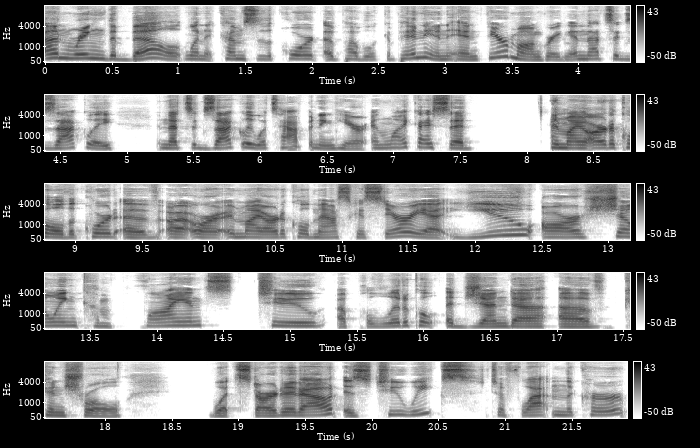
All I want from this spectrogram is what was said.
unring the bell when it comes to the court of public opinion and fear mongering. And that's exactly and that's exactly what's happening here. And like I said, in my article, the court of, uh, or in my article, mass hysteria, you are showing compliance to a political agenda of control. What started out as two weeks to flatten the curve,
